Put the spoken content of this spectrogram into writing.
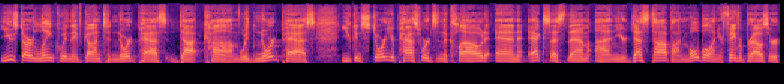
used our link when they've gone to NordPass.com. With NordPass, you can store your passwords in the cloud and access them on your desktop, on mobile, on your favorite browser,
